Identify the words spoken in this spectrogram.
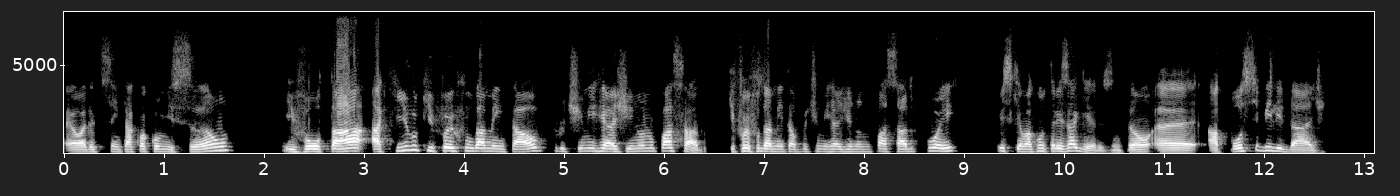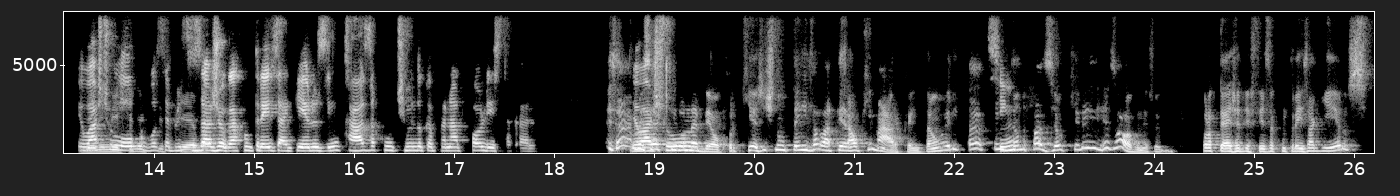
é hora de sentar com a comissão e voltar aquilo que foi fundamental para o time reagir no ano passado. que foi fundamental para o time reagir no ano passado foi o esquema com três zagueiros. Então, é, a possibilidade. Eu acho louco você esquema... precisar jogar com três zagueiros em casa com o time do Campeonato Paulista, cara. Mas, é, eu mas é acho... é aquilo, né, Bel? Porque a gente não tem lateral que marca. Então, ele está tentando Sim. fazer o que ele resolve. Né? Você protege a defesa com três zagueiros,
